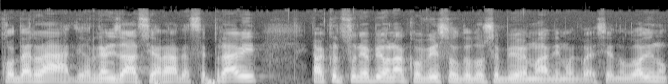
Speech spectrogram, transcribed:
ko da radi, organizacija rada se pravi. A Krcun je bio onako visok, do duše bio je mlad, imao 21 godinu,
